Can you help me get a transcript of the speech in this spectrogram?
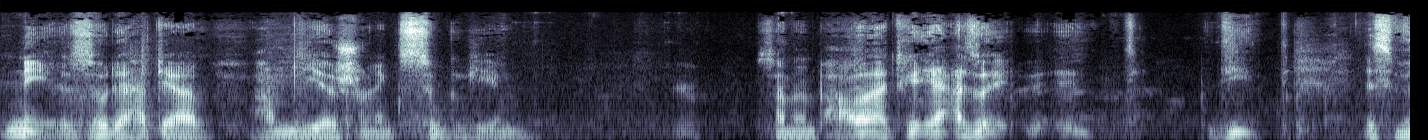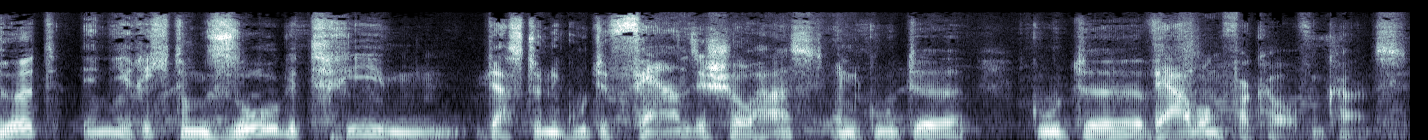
Nee, das so, der hat ja, haben die ja schon längst zugegeben. Ja. Simon Power hat, ja, also, die, es wird in die Richtung so getrieben, dass du eine gute Fernsehshow hast und gute, gute Werbung verkaufen kannst.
